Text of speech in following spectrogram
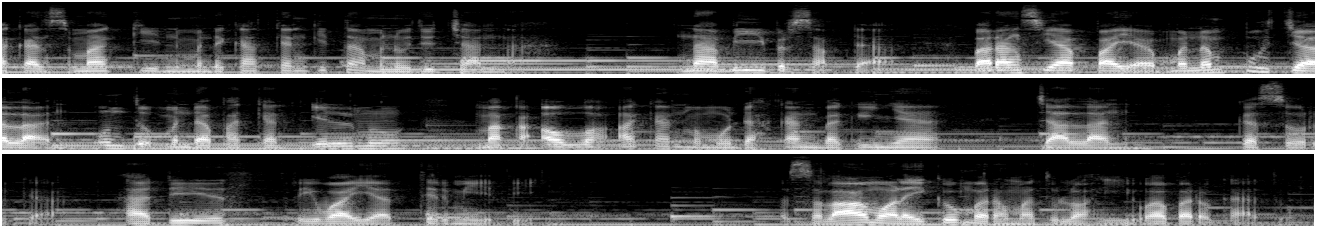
akan semakin mendekatkan kita menuju jannah. Nabi bersabda, "Barang siapa yang menempuh jalan untuk mendapatkan ilmu, maka Allah akan memudahkan baginya jalan ke surga." Hadis riwayat Tirmidzi. Assalamualaikum warahmatullahi wabarakatuh.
